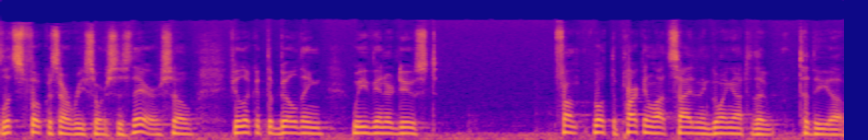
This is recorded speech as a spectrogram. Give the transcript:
let's focus our resources there so if you look at the building we've introduced from both the parking lot side and then going out to the to the uh,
